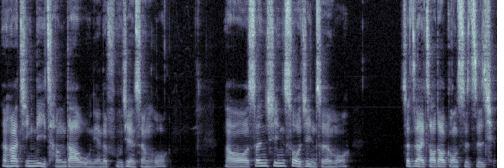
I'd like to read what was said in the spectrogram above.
让他经历长达五年的复健生活，然后身心受尽折磨，甚至还遭到公司之前。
